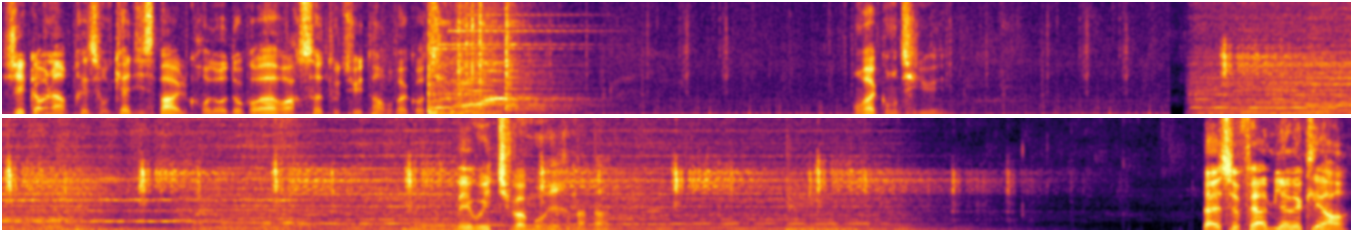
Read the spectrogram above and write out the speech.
J'ai comme l'impression qu'il a disparu le chrono, donc on va voir ça tout de suite, hein, on va continuer. On va continuer. Mais oui, tu vas mourir, Nana. Elle se fait amie avec Léa.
